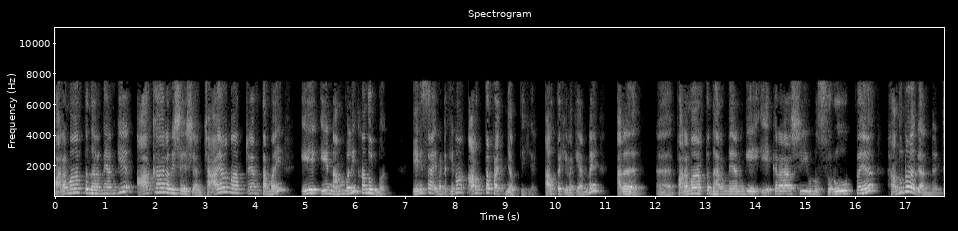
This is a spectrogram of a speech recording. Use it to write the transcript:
පරමාර්ථ ධර්මයන්ගේ ආකාර විශේෂයන් ඡායා මාත්‍රයන් තමයි ඒ ඒ නම් වලින් හඳුන්වන්නේ. ඒ නිසා ඒවට කියනවා අර්ථ ප්‍රඥප්ති කියලා. අර්ථ කියලා කියන්නේ අර පරමාර්ථ ධර්මයන්ගේ ඒකරාශී වුණු ස්වરૂපය හඳුනා ගන්නට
